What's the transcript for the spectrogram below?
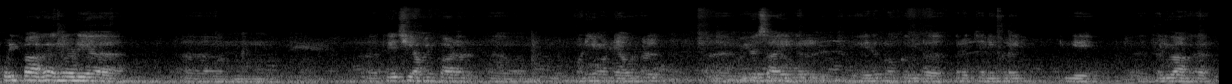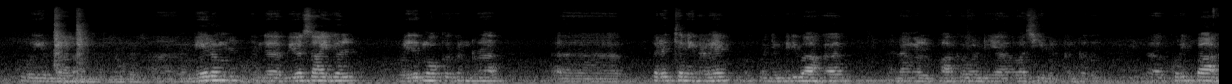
குறிப்பாக எங்களுடைய தேர்ச்சி தேசிய அமைப்பாளர் அஹ், மணியமணி அவர்கள் விவசாயிகள் எதிர்நோக்குகின்ற பிரச்சனைகளை இங்கே தெளிவாக கூறியிருந்தாலும் மேலும் இந்த விவசாயிகள் எதிர்நோக்குகின்ற பிரச்சனைகளை கொஞ்சம் விரிவாக நாங்கள் பார்க்க வேண்டிய அவசியம் இருக்கின்றது. குறிப்பாக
